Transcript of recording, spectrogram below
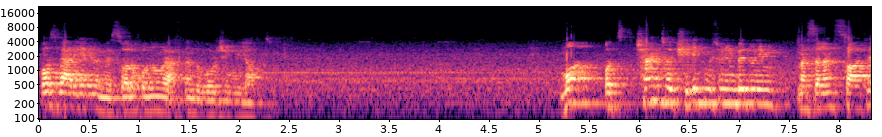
باز برگردیم به مثال خودمون رفتن به برج میلاد. ما با چند تا کلیک می‌تونیم بدونیم مثلا ساعت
